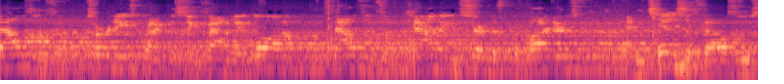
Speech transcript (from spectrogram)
thousands of attorneys practicing family law, thousands of county service providers, and tens of thousands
